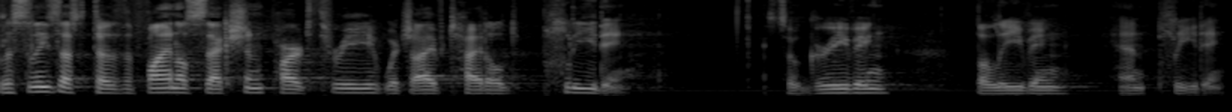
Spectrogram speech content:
This leads us to the final section, part three, which I've titled Pleading. So, grieving, believing, and pleading.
